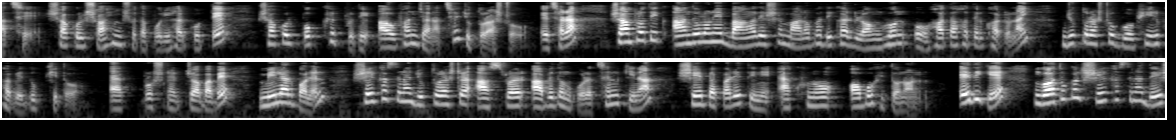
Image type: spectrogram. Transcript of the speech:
আছে। সকল সহিংসতা পরিহার করতে সকল পক্ষের প্রতি আহ্বান জানাচ্ছে যুক্তরাষ্ট্র। এছাড়া, সাম্প্রতিক আন্দোলনে বাংলাদেশে মানবাধিকার লঙ্ঘন ও হতাহতের ঘটনায় যুক্তরাষ্ট্র গভীরভাবে দুঃখিত। এক প্রশ্নের জবাবে মিলার বলেন, শেখ হাসিনা যুক্তরাষ্ট্রে আশ্রয়ের আবেদন করেছেন কিনা সে ব্যাপারে তিনি এখনও অবহিত নন। এদিকে, গতকাল শেখ হাসিনা দেশ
